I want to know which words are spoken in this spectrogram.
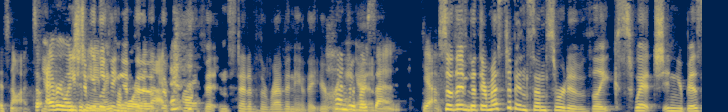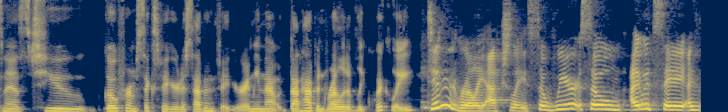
It's not. So yeah. everyone should, should, be, be looking at the, the, profit instead of the revenue that you're bringing 100%. In. Yeah. So then, but there must have been some sort of like switch in your business to go from six figure to seven figure. I mean, that that happened relatively quickly. Didn't really actually. So we're so I would say I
